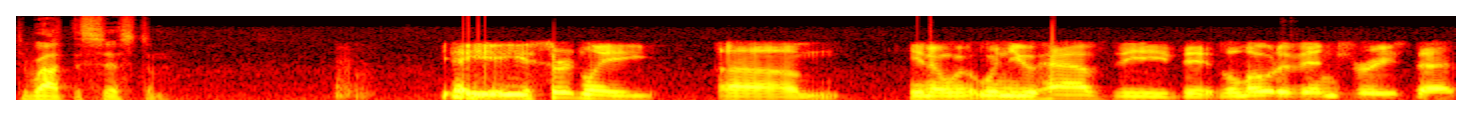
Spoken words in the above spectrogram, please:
throughout the system? Yeah, you, you certainly, um, you know, when you have the, the, the load of injuries that,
